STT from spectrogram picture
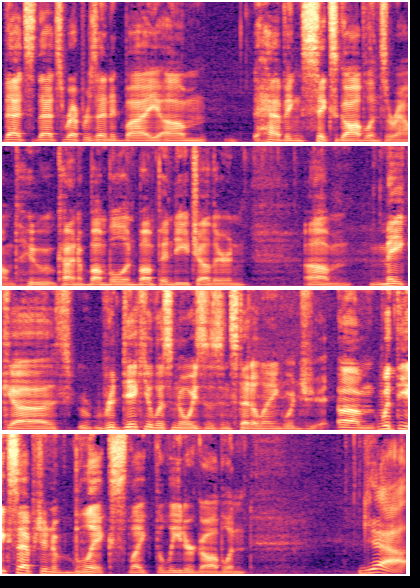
that's that's represented by um, having six goblins around who kind of bumble and bump into each other and um, make uh, ridiculous noises instead of language, um, with the exception of Blix, like the leader goblin. Yeah,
